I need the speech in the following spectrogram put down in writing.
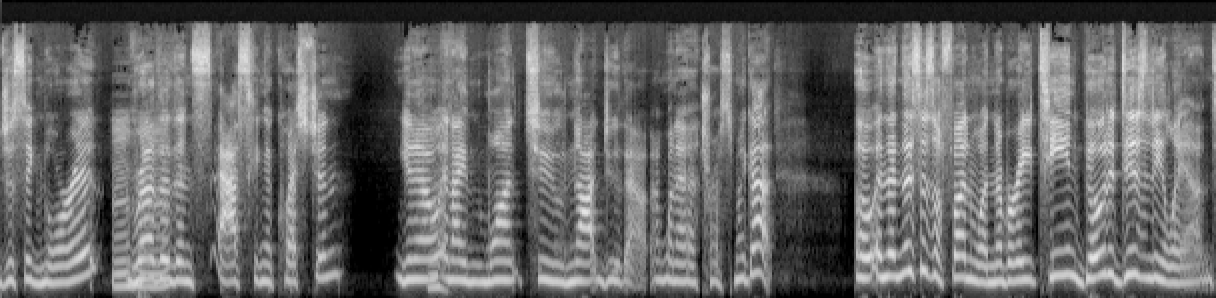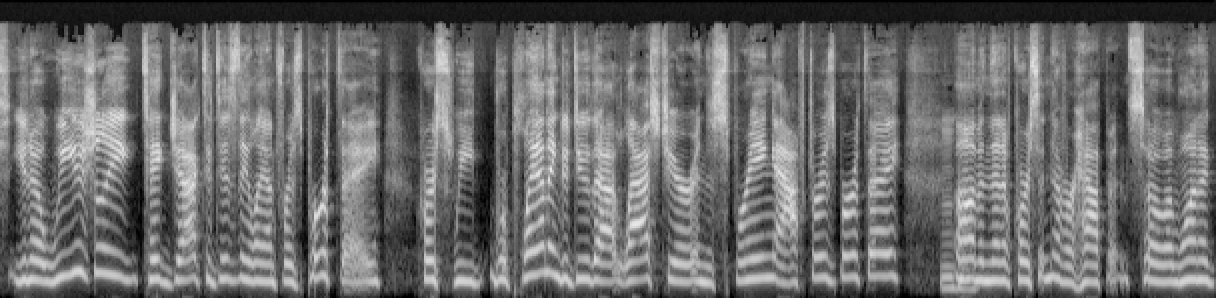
just ignore it Mhm. rather than asking a question, you know, and I want to not do that. I want to trust my gut. Oh, and then this is a fun one. Number 18, go to Disneyland. You know, we usually take Jack to Disneyland for his birthday. Of course, we were planning to do that last year in the spring after his birthday. Um, and then, of course, it never happened. So I want to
